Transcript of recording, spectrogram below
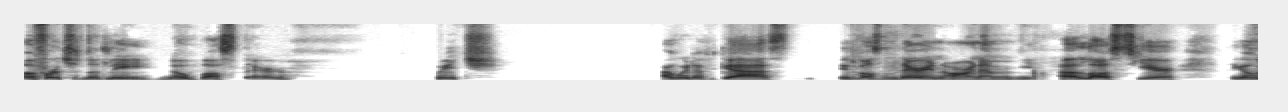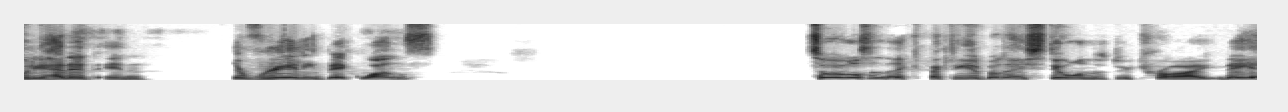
Unfortunately, no bus there, which I would have guessed. It wasn't there in Arnhem uh, last year. They only had it in the really big ones. So I wasn't expecting it, but I still wanted to try. They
